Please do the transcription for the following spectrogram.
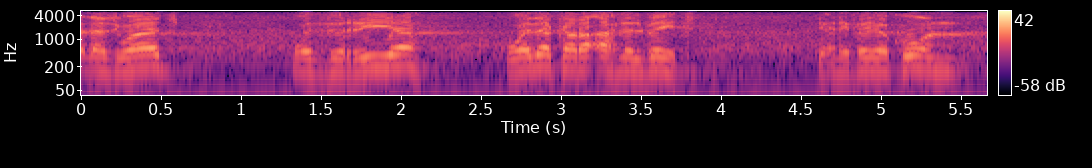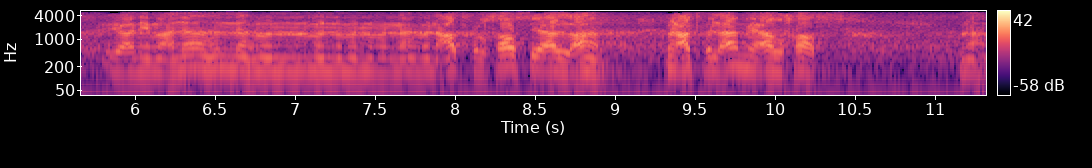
الأزواج والذرية وذكر أهل البيت. يعني فيكون يعني معناه أنه من, من, من, من عطف الخاص على العام من عطف العام على الخاص. نعم.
